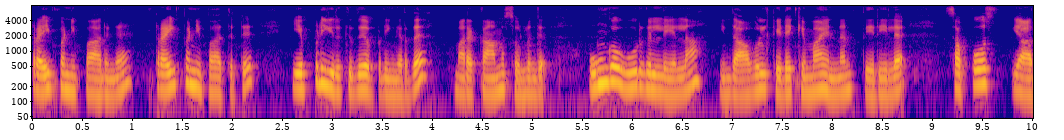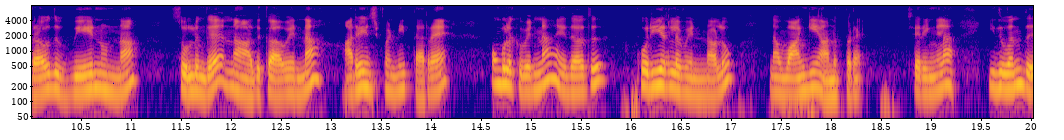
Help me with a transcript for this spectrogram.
ட்ரை பண்ணி பாருங்கள் ட்ரை பண்ணி பார்த்துட்டு எப்படி இருக்குது அப்படிங்கிறத மறக்காமல் சொல்லுங்கள் உங்கள் ஊர்களில் எல்லாம் இந்த அவல் கிடைக்குமா என்னன்னு தெரியல. சப்போஸ் யாராவது வேணும்னா சொல்லுங்கள் நான் அதுக்காக வேணால் அரேஞ்ச் பண்ணி தரேன் உங்களுக்கு வேணால் ஏதாவது கொரியரில் வேணுனாலும் நான் வாங்கி அனுப்புகிறேன் சரிங்களா? இது வந்து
